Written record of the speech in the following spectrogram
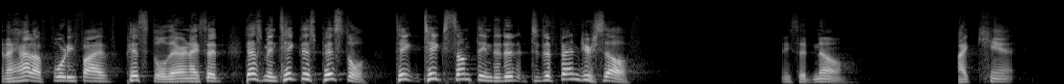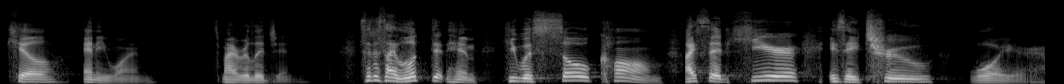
And I had a 45 pistol there, and I said, Desmond, take this pistol. Take, take something to, de- to defend yourself. And he said, No, I can't kill anyone. It's my religion. Said, as I looked at him, he was so calm. I said, Here is a true warrior.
